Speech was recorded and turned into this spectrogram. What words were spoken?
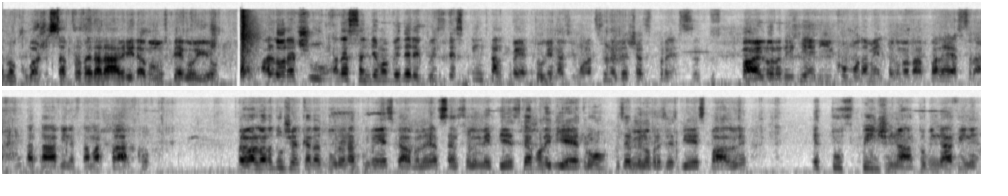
preoccupare, c'è sta il profeta della verità, te lo spiego io. Allora giù, adesso andiamo a vedere queste spinte al petto, che è una simulazione del chest press. Vai, allora dei piedi comodamente come fa in palestra, tanto alla fine stiamo al parco. Però allora tu cerca di addurre un attimo le scapole, nel senso che metti le scapole dietro, così almeno preservi le spalle, e tu spingi in alto, quindi alla fine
